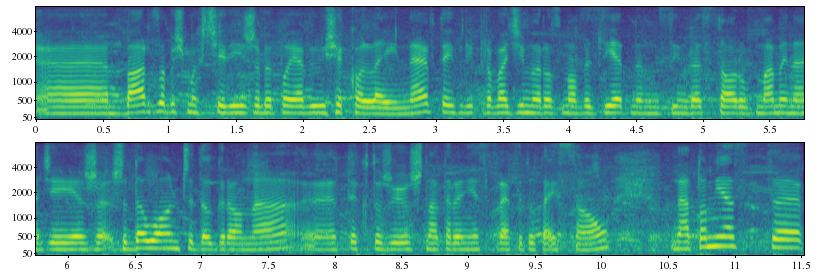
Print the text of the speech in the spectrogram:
E, bardzo byśmy chcieli, żeby pojawiły się kolejne. W tej chwili prowadzimy rozmowy z jednym z inwestorów. Mamy nadzieję, że, że dołączy do grona e, tych, którzy już na terenie strefy tutaj są. Natomiast e,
